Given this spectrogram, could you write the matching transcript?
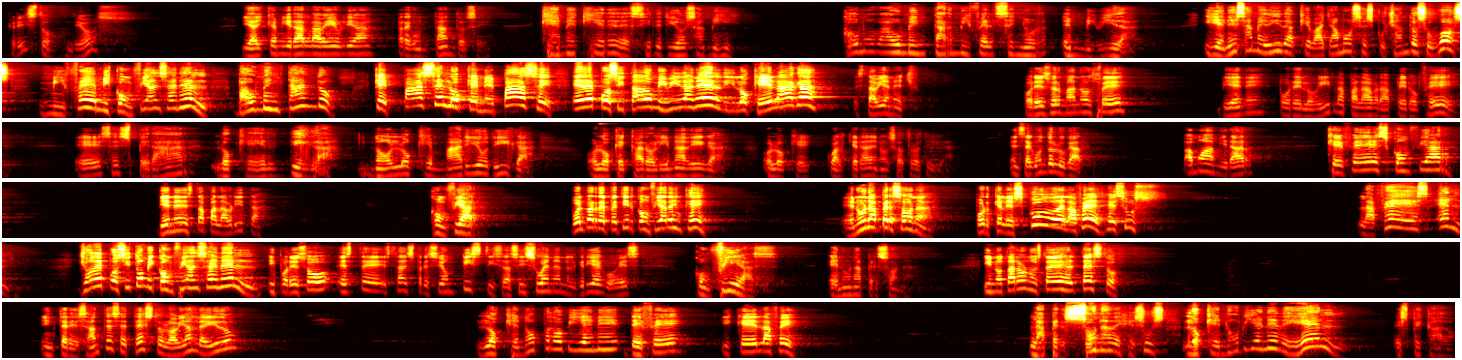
Cristo, Dios. Y hay que mirar la Biblia preguntándose, ¿qué me quiere decir Dios a mí? ¿Cómo va a aumentar mi fe el Señor en mi vida? Y en esa medida que vayamos escuchando su voz, mi fe, mi confianza en Él va aumentando. Que pase lo que me pase, he depositado mi vida en Él y lo que Él haga está bien hecho. Por eso, hermanos, fe viene por el oír la palabra, pero fe es esperar lo que Él diga, no lo que Mario diga o lo que Carolina diga o lo que cualquiera de nosotros diga. En segundo lugar, vamos a mirar qué fe es confiar. Viene esta palabrita, confiar. Vuelvo a repetir, confiar en qué? En una persona, porque el escudo de la fe es Jesús. La fe es Él. Yo deposito mi confianza en Él. Y por eso este, esta expresión pistis, así suena en el griego, es confías en una persona. ¿Y notaron ustedes el texto? Interesante ese texto, ¿lo habían leído? Lo que no proviene de fe, ¿y qué es la fe? La persona de Jesús, lo que no viene de Él es pecado.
